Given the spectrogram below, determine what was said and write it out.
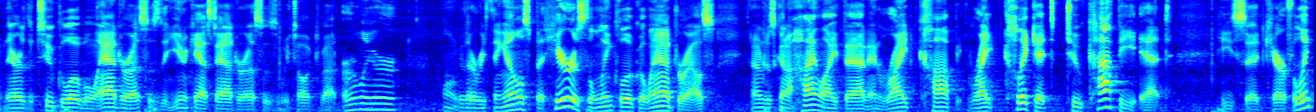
And there are the two global addresses, the unicast addresses we talked about earlier, along with everything else. But here is the link local address, and I'm just going to highlight that and right copy, right click it to copy it. He said carefully,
